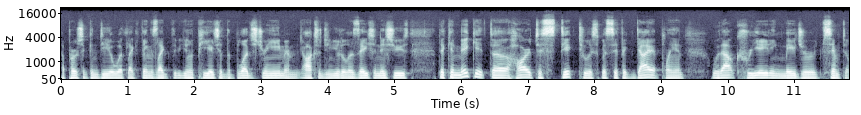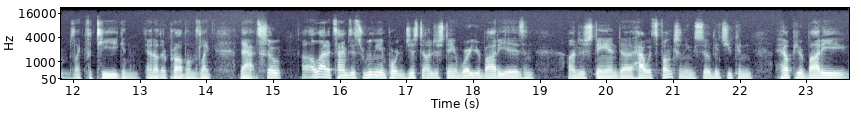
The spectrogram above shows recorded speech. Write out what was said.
a person can deal with, like things like you know pH of the bloodstream and oxygen utilization issues that can make it uh, hard to stick to a specific diet plan without creating major symptoms like fatigue and, and other problems like that. So, a lot of times it's really important just to understand where your body is and understand uh, how it's functioning so that you can help your body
